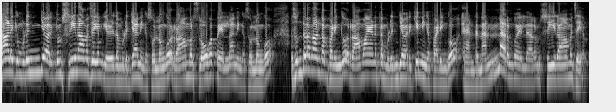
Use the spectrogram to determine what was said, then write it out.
நாளைக்கு முடிஞ்ச வரைக்கும் ஸ்ரீராமஜெயம் எழுத முடிஞ்சால் நீங்கள் சொல்லுங்க. ராமர் ஸ்லோகத்தை எல்லாம் நீங்கள் சொல்லுங்க. சுந்தரகாண்டம் படிங்கோ. ராமாயணத்தை முடிஞ்ச வரைக்கும் நீங்கள் படிங்கோ. அண்ட் நன்னா இருங்கோ எல்லாரும். ஸ்ரீராம ஜெயம்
